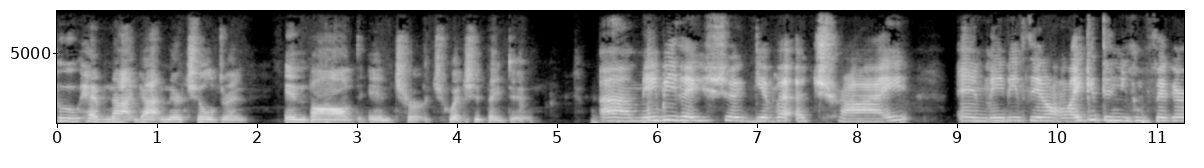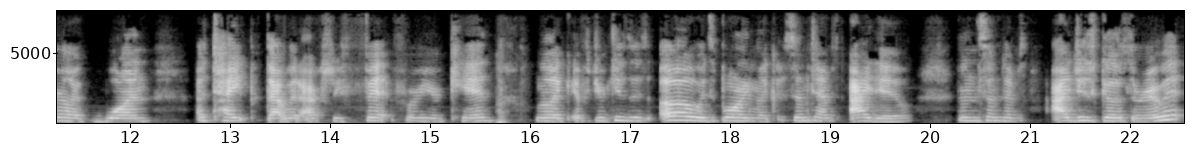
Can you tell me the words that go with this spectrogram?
who have not gotten their children involved in church? What should they do? Uh, maybe they should give it a try, and maybe if they don't like it, then you can figure like one a type that would actually fit for your kid. Like if your kid says, "Oh, it's boring," like sometimes I do, then sometimes I just go through it,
